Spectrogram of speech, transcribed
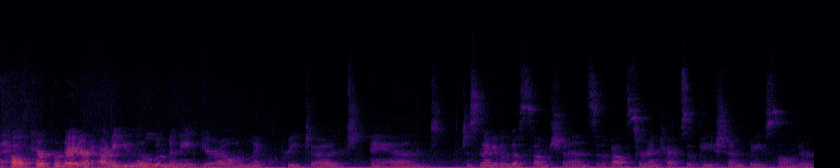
healthcare provider how do you eliminate your own like prejudge and just negative assumptions about certain types of patient based on their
